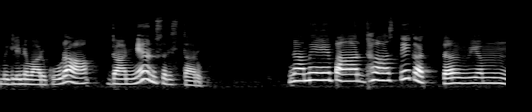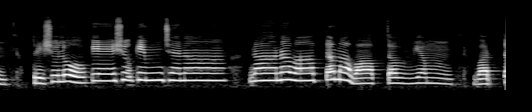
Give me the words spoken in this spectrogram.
మిగిలిన వారు కూడా దాన్నే అనుసరిస్తారు. నమే పార్థాస్తి కర్తవ్యం త్రిషు లోకేషు కించన. నానవాప్తమవాప్తవ్యం వర్త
